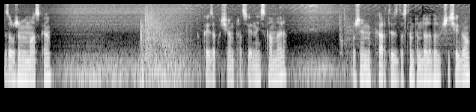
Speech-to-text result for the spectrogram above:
Założymy maskę. Zakłóciłem pracę jednej z kamer. Użyjemy karty z dostępem do levelu trzeciego.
